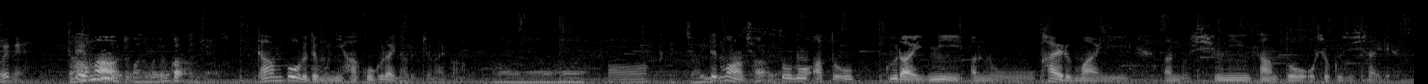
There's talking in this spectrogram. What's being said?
ごいね。ダンボールとかの方が良かったんじゃないですか。た。段ボールでも2箱ぐらいになるんじゃないかな。で、まあその後ぐらいに、あの、帰る前に、あの、主任さんとお食事したいです。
